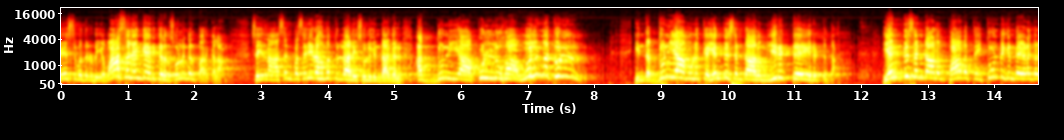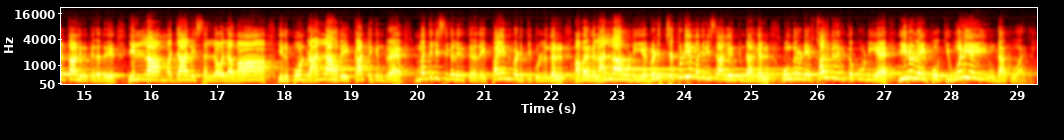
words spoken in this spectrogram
பேசுவதனுடைய வாசல் எங்கே இருக்கிறது? சொல்லுங்கள் பார்க்கலாம். செய்தனா ஹசன் பசரி ரஹமத்துல்லா அலி சொல்லுகின்றார்கள் அத்துன்யா குல்லுஹா லுல்மதுன் இந்த துன்யா முழுக்க எங்கு சென்றாலும் இருட்டே இருட்டு தான் எங்கு சென்றாலும் பாவத்தை தூண்டுகின்ற இடங்கள் தான் இருக்கிறது. இல்லா மஜாலிசல்லோலமா இது போன்ற அல்லாஹவை காட்டுகின்ற மஜ்லிசுகள் இருக்கிறதை பயன்படுத்திக் கொள்ளுங்கள். அவர்கள் அல்லாஹுடைய வெளிச்சத்துடைய மஜ்லிஸாக இருக்கின்றார்கள். உங்களுடைய கல்வில் இருக்கக்கூடிய இருளை போக்கி ஒளியை உண்டாக்குவார்கள்.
